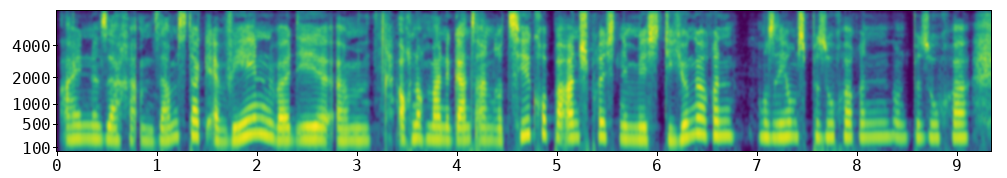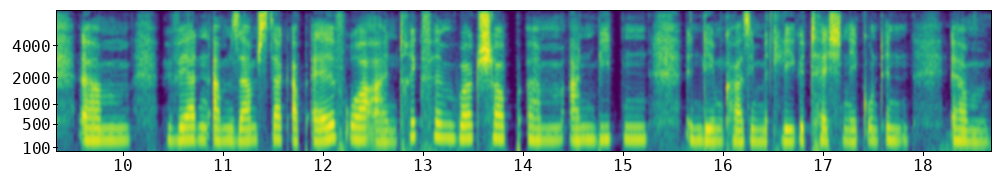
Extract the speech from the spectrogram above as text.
eine Sache am Samstag erwähnen, weil die ähm, auch nochmal eine ganz andere Zielgruppe anspricht, nämlich die jüngeren Museumsbesucherinnen und Besucher. Ähm, wir werden am Samstag ab 11 Uhr einen Trickfilm-Workshop ähm, anbieten, in dem quasi mit Legetechnik und in ähm,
